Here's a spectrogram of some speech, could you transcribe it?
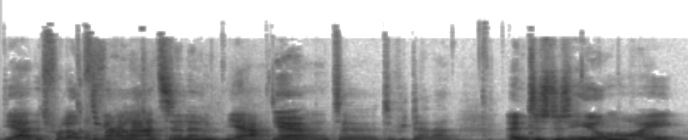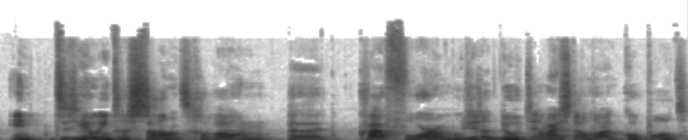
ja, het verloop van die te relatie ja, Ja. eh, te, te vertellen. En het is dus heel mooi, in, het is heel interessant, gewoon eh, qua vorm, hoe ze dat doet en waar ze het allemaal aan koppelt.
